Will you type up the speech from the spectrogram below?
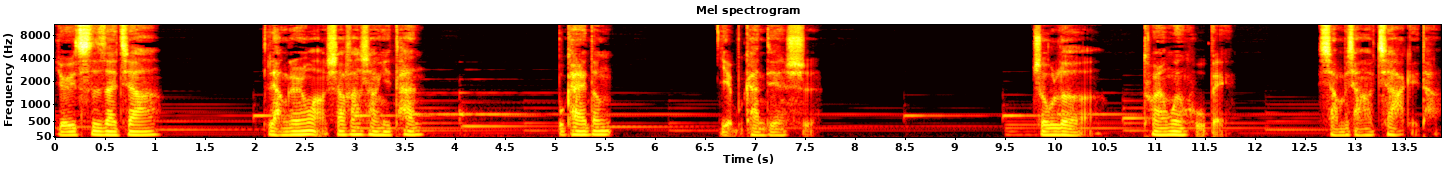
有一次在家，两个人往沙发上一瘫，不开灯，也不看电视。周乐突然问湖北，想不想要嫁给他？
